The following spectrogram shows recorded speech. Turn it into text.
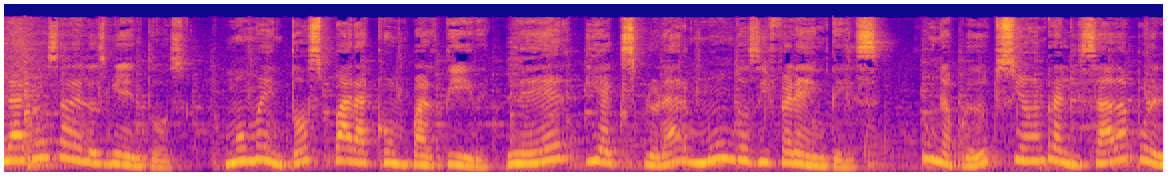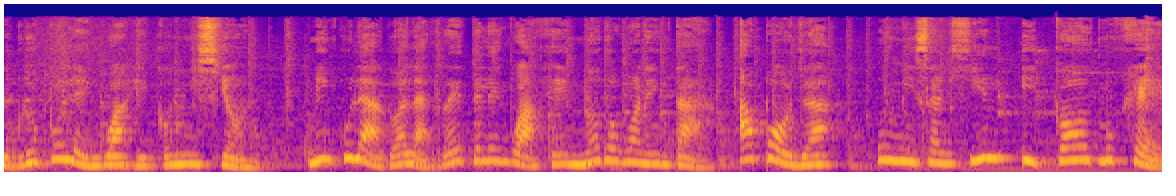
La Rosa de los Vientos, momentos para compartir, leer y explorar mundos diferentes. Una producción realizada por el grupo Lenguaje y Cognición, vinculado a la red de lenguaje Nodo Guanentá. Apoya Unisangil y Code Mujer.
